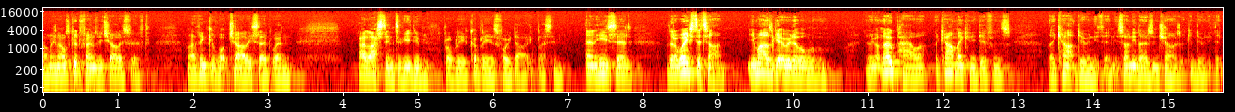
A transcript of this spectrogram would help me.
I mean, I was good friends with Charlie Swift. And I think of what Charlie said when I last interviewed him, probably a couple of years before he died, bless him. And he said, they're a waste of time. You might as well get rid of all of them. They've got no power. They can't make any difference. They can't do anything. It's only those in charge that can do anything.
